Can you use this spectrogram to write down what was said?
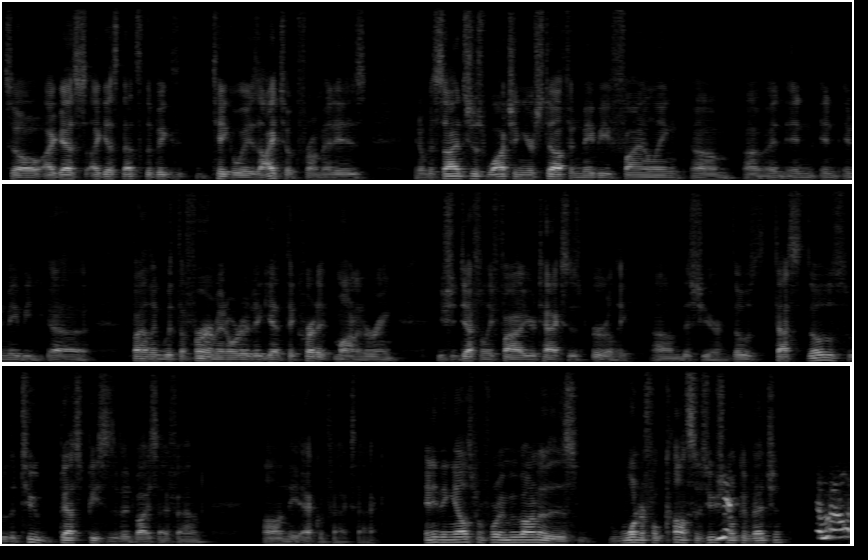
So I guess I guess that's the big takeaways I took from it is, you know, besides just watching your stuff and maybe filing um, uh, and, and, and, and maybe uh, filing with the firm in order to get the credit monitoring, you should definitely file your taxes early um, this year. Those that's those were the two best pieces of advice I found on the Equifax hack. Anything else before we move on to this wonderful constitutional Yeah. convention? Well,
